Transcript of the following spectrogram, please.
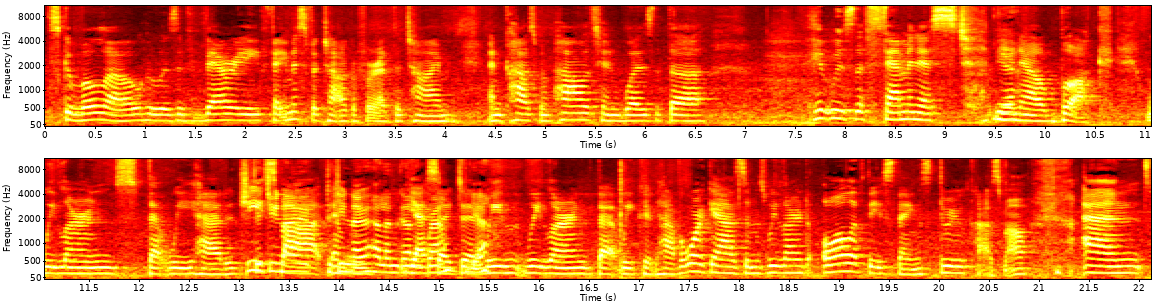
Scavullo, who was a very famous photographer at the time, and Cosmopolitan was the it was the feminist, yeah. you know, book. We learned that we had a G did you spot. Know, did you know we, Helen Gurley Yes, Brown? I did. Yeah. We we learned that we could have orgasms. We learned all of these things through Cosmo, and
